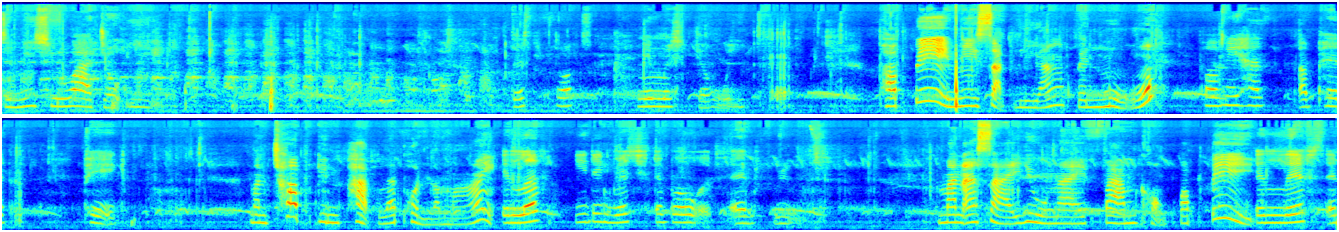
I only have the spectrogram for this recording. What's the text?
จิมมี่ชื่อว่าโจอี้ This frog's name is Joey. พ็อปปี้มีสัตว์เลี้ยงเป็นหมู Poppy has a pet pig. มันชอบกินผักและผลไม้ It loves eating vegetables and fruit. มันอาศัยอยู่ในฟาร์มของป๊อปปี้ It lives in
